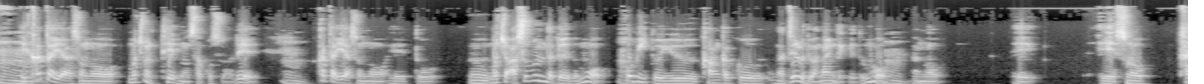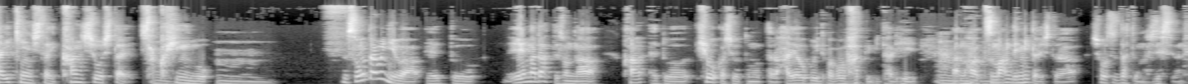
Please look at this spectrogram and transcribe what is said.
うん。で、かたや、その、もちろん程度の差こそあれ、うん。かたや、その、えっ、と、うん、もちろん遊ぶんだけれども、うんホビーという感覚がゼロではないんだけれども、うんあの、えーえーその、体験したい、鑑賞したい作品を。そのためには、えっ、と、映画だってそんなかえっと、評価しようと思ったら早送りでパパパって見たり、あの、つまんでみたりしたら小説だって同じですよね。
